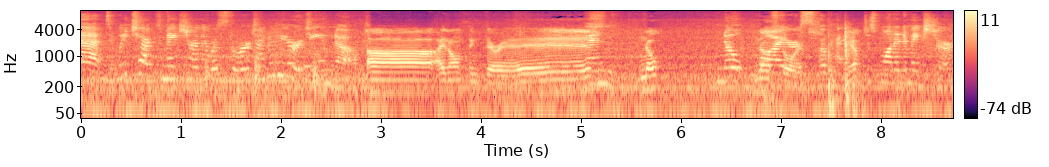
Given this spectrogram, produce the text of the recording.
Matt, did we check to make sure there was storage under here, or do you know? Uh, I don't think there is. And- nope. Nope, No wires. storage. Okay, Yep. just wanted to make sure.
